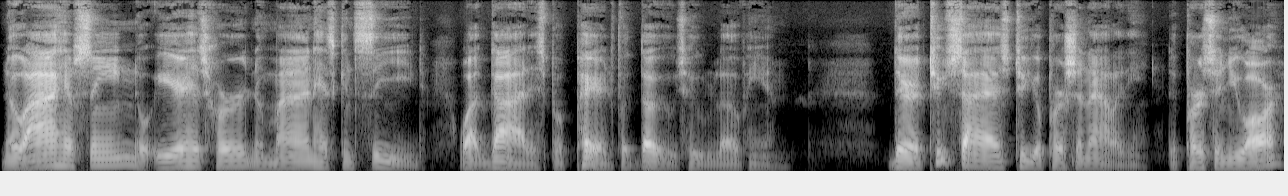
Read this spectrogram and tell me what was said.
no eye have seen, no ear has heard, no mind has conceived what God has prepared for those who love him. There are two sides to your personality the person you are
